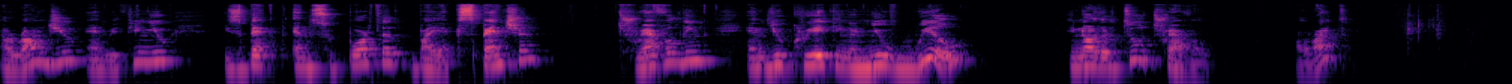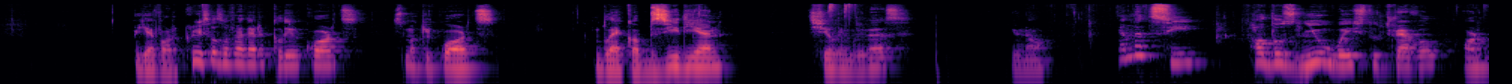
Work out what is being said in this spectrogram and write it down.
around you and within you, is backed and supported by expansion, traveling, and you creating a new will in order to travel. All right? We have our crystals over there clear quartz, smoky quartz, black obsidian, chilling with us, you know. And let's see how those new ways to travel or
